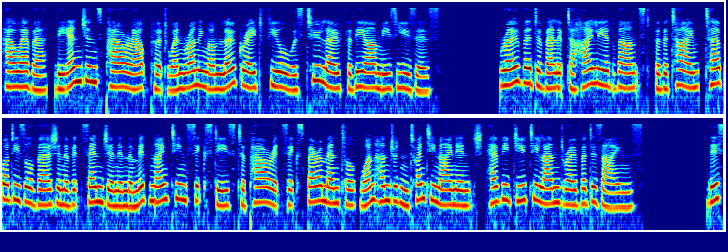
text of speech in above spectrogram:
However, the engine's power output when running on low-grade fuel was too low for the Army's users. Rover developed a highly advanced for the time turbodiesel version of its engine in the mid-1960s to power its experimental 129-inch heavy-duty Land Rover designs. This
